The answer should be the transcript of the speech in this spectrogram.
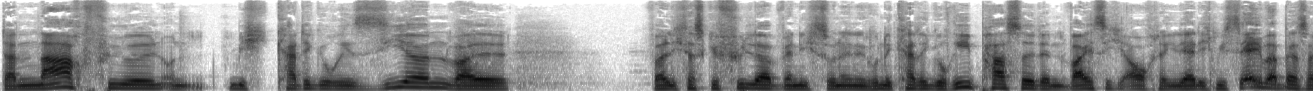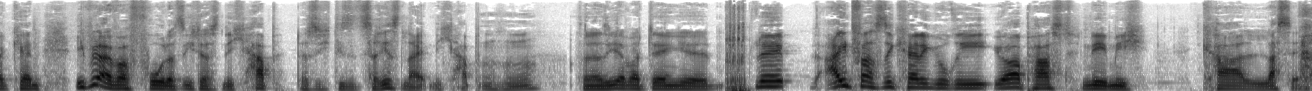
danach fühlen und mich kategorisieren, weil weil ich das Gefühl habe, wenn ich so in so eine Kategorie passe, dann weiß ich auch, dann lerne ich mich selber besser kennen. Ich bin einfach froh, dass ich das nicht hab, dass ich diese Zerrissenheit nicht hab. Sondern dass ich einfach denke, pff, nee, einfachste Kategorie, ja, passt, nehme ich. Karl Lasse.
